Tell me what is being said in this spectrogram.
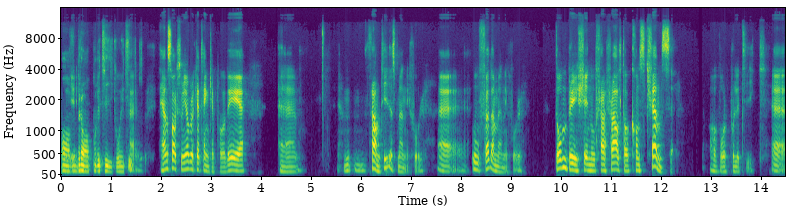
av bra politik och etik. En sak som jag brukar tänka på det är eh, framtidens människor, eh, ofödda människor. De bryr sig nog framförallt om konsekvenser av vår politik eh,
